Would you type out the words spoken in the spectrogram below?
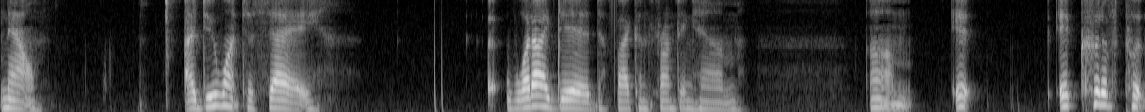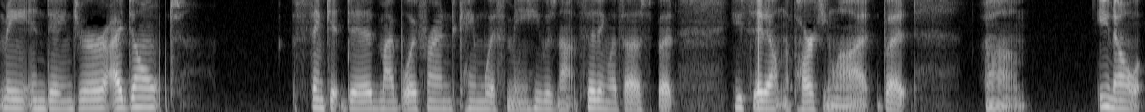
now i do want to say what i did by confronting him um it it could have put me in danger i don't think it did my boyfriend came with me he was not sitting with us but he stayed out in the parking lot. But, um, you know,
